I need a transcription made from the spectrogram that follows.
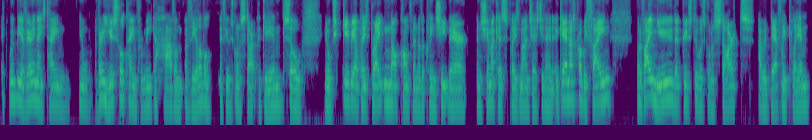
it would be a very nice time, you know, a very useful time for me to have him available if he was going to start the game. So, you know, Gabriel plays Brighton, not confident of a clean sheet there, and Tsimikas plays Manchester United. Again, that's probably fine. But if I knew that Gusto was going to start, I would definitely play him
